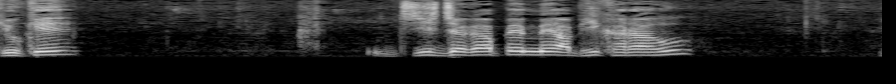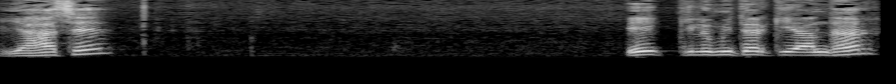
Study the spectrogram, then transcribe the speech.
क्योंकि जिस जगह पे मैं अभी खड़ा हूँ, यहाँ से एक किलोमीटर के अंदर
